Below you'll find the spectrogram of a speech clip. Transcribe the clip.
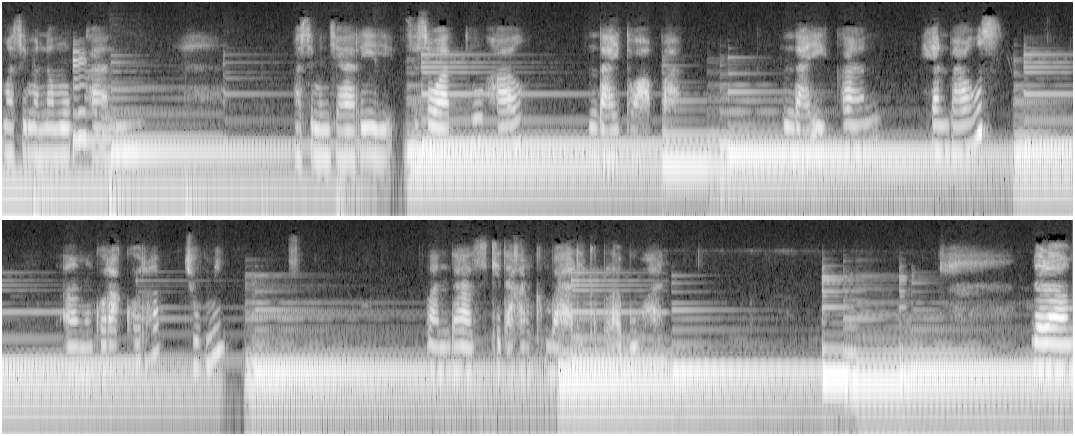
masih menemukan masih mencari sesuatu hal entah itu apa. Entah ikan ikan paus um, kura-kura cumi lantas kita akan kembali ke pelabuhan. Dalam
